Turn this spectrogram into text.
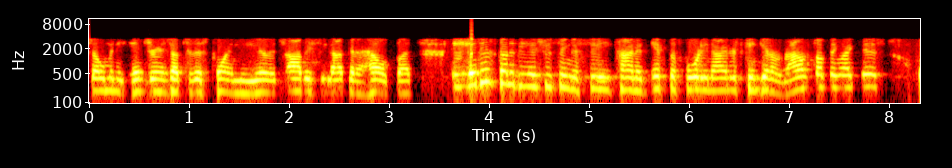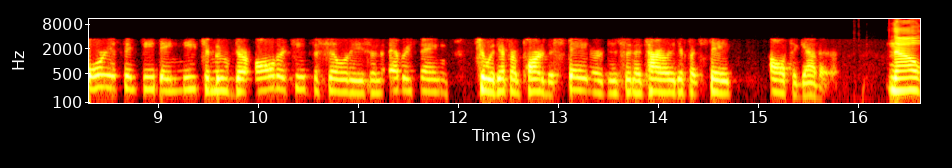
so many injuries up to this point in the year. It's obviously not going to help, but it is going to be interesting to see kind of if the 49ers can get around something like this, or if indeed they need to move their all their team facilities and everything to a different part of the state or just an entirely different state altogether. Now,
